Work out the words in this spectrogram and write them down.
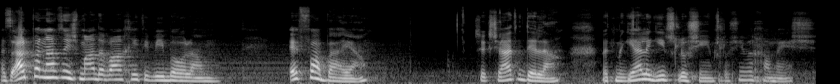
אז על פניו זה נשמע הדבר הכי טבעי בעולם. איפה הבעיה? שכשאת גדלה, ואת מגיעה לגיל 30, 35,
